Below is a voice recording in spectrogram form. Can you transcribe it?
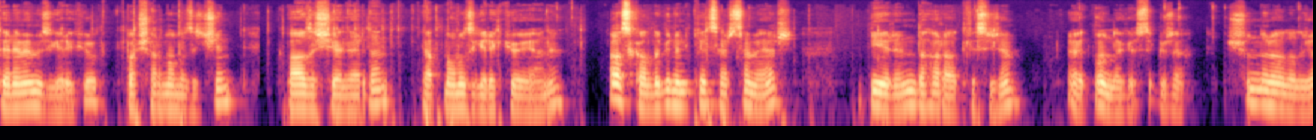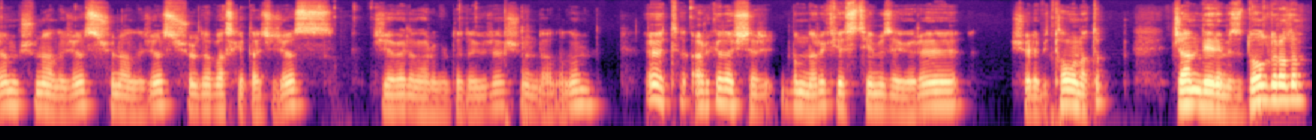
denememiz gerekiyor. Başarmamız için bazı şeylerden yapmamız gerekiyor yani. Az kaldı birini kesersem eğer diğerini daha rahat keseceğim. Evet bunu da kestik güzel. Şunları alacağım. Şunu alacağız. Şunu alacağız. Şurada basket açacağız. Cevel var burada da güzel. Şunu da alalım. Evet arkadaşlar bunları kestiğimize göre şöyle bir ton atıp can değerimizi dolduralım.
